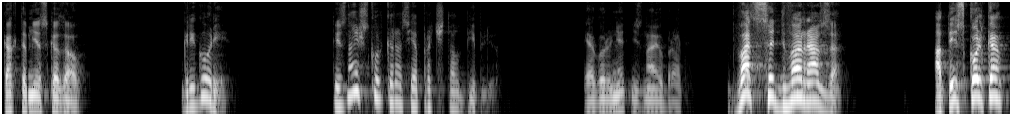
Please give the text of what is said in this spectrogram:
как-то мне сказал, Григорий, ты знаешь, сколько раз я прочитал Библию? Я говорю, нет, не знаю, брат. 22 раза. А ты сколько?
